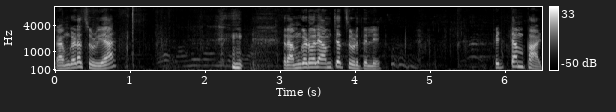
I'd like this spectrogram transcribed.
रामगडात सोडूया. रामगडवाले आमच्याच सोडतले. फिट्टम फाट.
